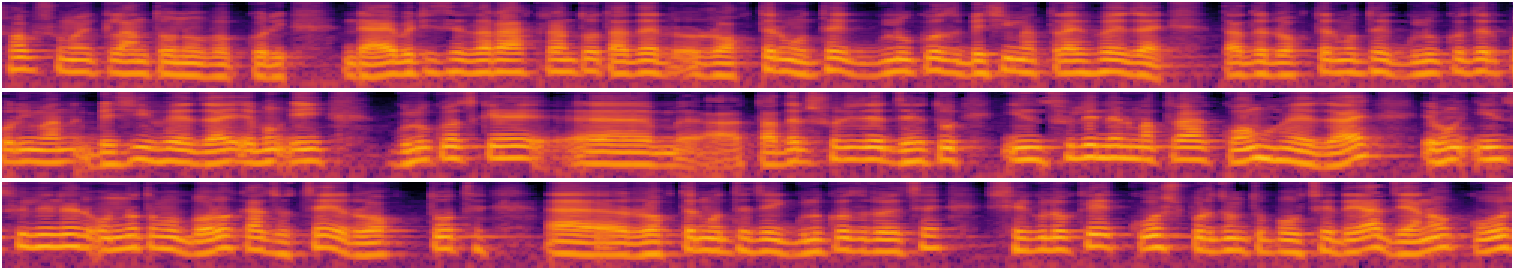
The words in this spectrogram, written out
সব সময় ক্লান্ত অনুভব করি। ডায়াবেটিসে যারা আক্রান্ত তাদের রক্তের মধ্যে গ্লুকোজ বেশি মাত্রায় হয়ে যায়। তাদের রক্তের মধ্যে গ্লুকোজের পরিমাণ বেশি হয়ে যায় এবং এই গ্লুকোজকে আহ, তাদের শরীরে যেহেতু ইনসুলিনের মাত্রা কম হয়ে যায় এবং ইনসুলিনের অন্যতম বড় কাজ হচ্ছে রক্ত রক্তের মধ্যে যে গ্লুকোজ রয়েছে সেগুলোকে কোষ পর্যন্ত পৌঁছে দেয়া যেন কোষ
